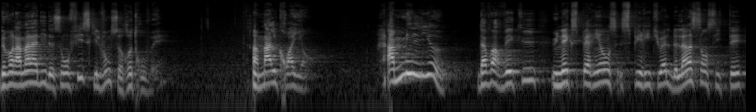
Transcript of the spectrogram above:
devant la maladie de son fils qu'ils vont se retrouver. Un malcroyant, à milieu d'avoir vécu une expérience spirituelle de l'insensité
